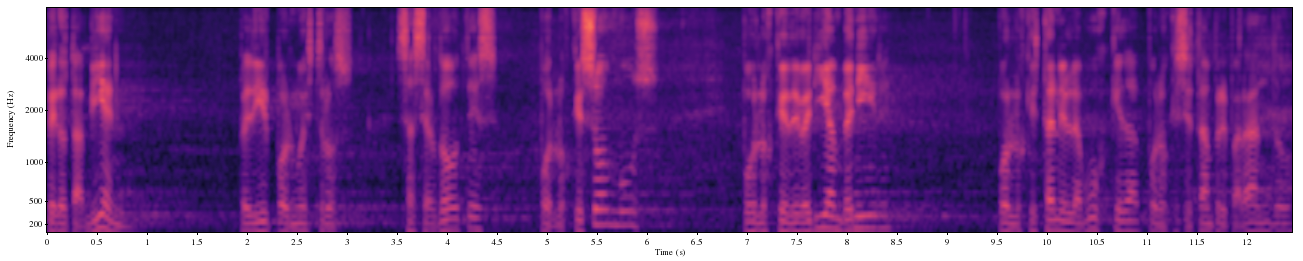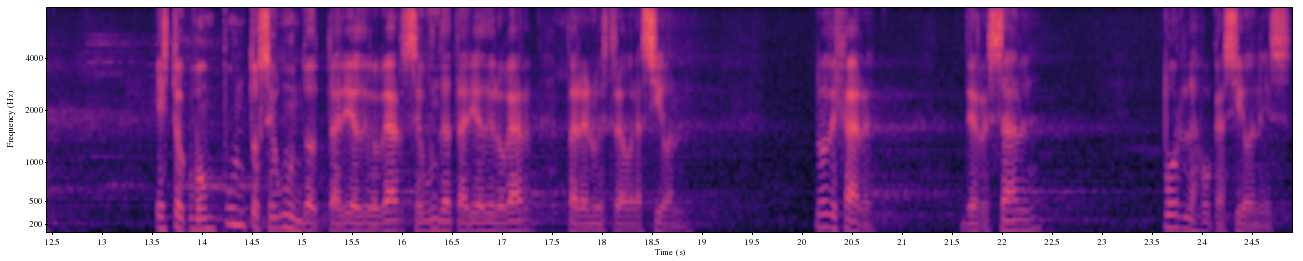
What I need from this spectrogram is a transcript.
pero también pedir por nuestros sacerdotes, por los que somos, por los que deberían venir, por los que están en la búsqueda, por los que se están preparando. Esto como un punto segundo tarea del hogar, segunda tarea del hogar para nuestra oración. No dejar de rezar por las vocaciones.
